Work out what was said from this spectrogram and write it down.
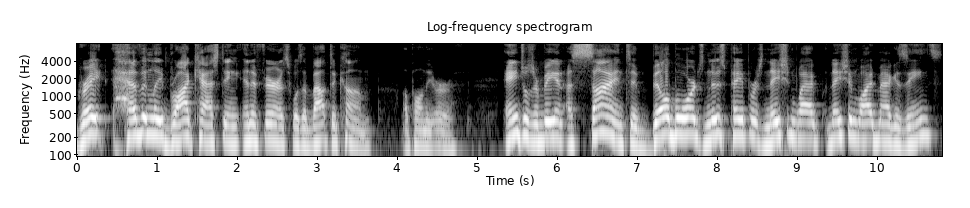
Great heavenly broadcasting interference was about to come upon the earth. Angels are being assigned to billboards, newspapers, nationwide, nationwide magazines.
